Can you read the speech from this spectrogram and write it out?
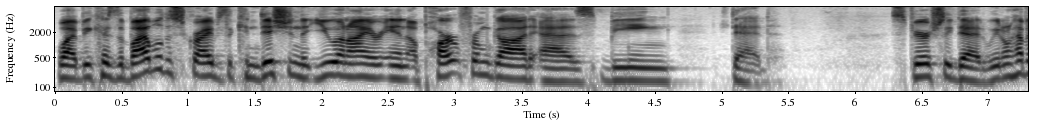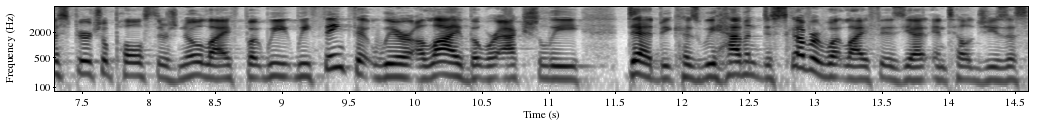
Why? Because the Bible describes the condition that you and I are in apart from God as being dead. Spiritually dead. We don't have a spiritual pulse, there's no life, but we, we think that we're alive, but we're actually dead because we haven't discovered what life is yet until Jesus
